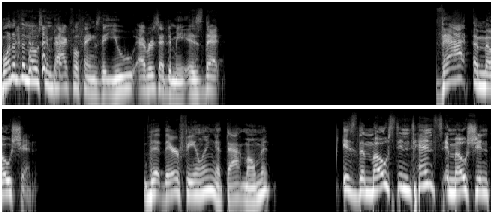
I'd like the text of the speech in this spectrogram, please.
one of the most impactful things that you ever said to me is that that emotion that they're feeling at that moment is the most intense emotion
